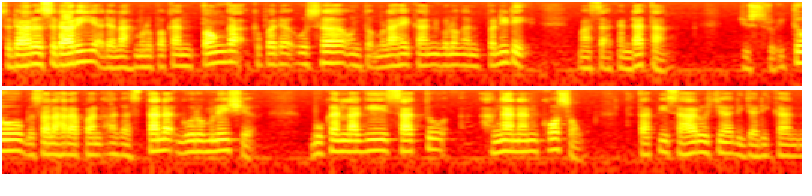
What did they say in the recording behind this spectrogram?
Saudara-saudari adalah merupakan tonggak kepada usaha untuk melahirkan golongan pendidik masa akan datang. Justru itu bersalah harapan agar standard guru Malaysia bukan lagi satu anganan kosong tetapi seharusnya dijadikan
